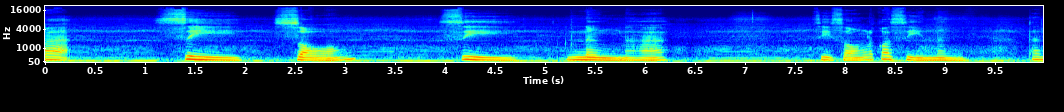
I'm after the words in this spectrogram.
ว่าสี่สองสี่หนึ่งนะคะสี่สองแล้วก็สี่หนึ่งท่าน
